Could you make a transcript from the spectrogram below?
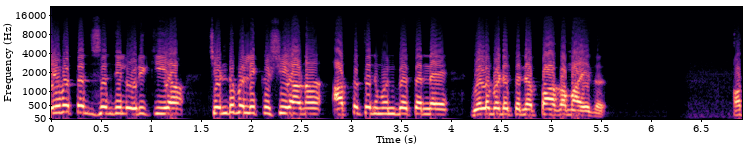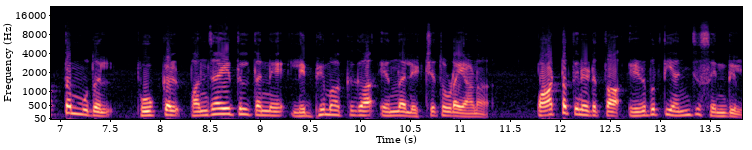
എഴുപത്തഞ്ച് സെന്റിൽ ഒരുക്കിയ ചെണ്ടുമല്ലി കൃഷിയാണ് അത്തത്തിന് മുൻപേ തന്നെ വിളവെടുപ്പിന് പാകമായത്. അത്തം മുതൽ പൂക്കൾ പഞ്ചായത്തിൽ തന്നെ ലഭ്യമാക്കുക എന്ന ലക്ഷ്യത്തോടെയാണ് പാട്ടത്തിനെടുത്ത എഴുപത്തിയഞ്ച് സെന്റിൽ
